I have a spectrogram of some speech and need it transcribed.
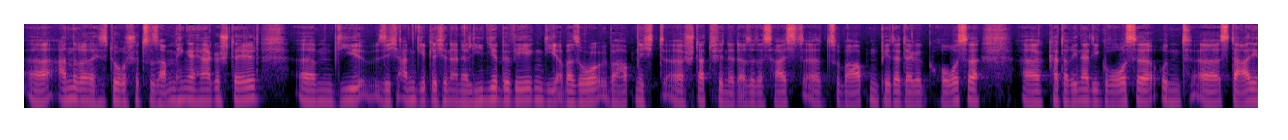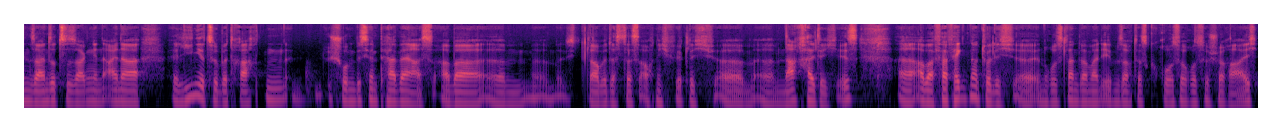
andere historische Zusammenhänge hergestellt dargestellt, ähm, die sich angeblich in einer Linie bewegen, die aber so überhaupt nicht äh, stattfindet. Also das heißt, äh, zu behaupten, Peter der Große, äh, Katharina die Große und äh, Stalin seien sozusagen in einer Linie zu betrachten, schon ein bisschen pervers. Aber ähm, ich glaube, dass das auch nicht wirklich ähm, äh, nachhaltig ist. Äh, aber verfängt natürlich in Russland, wenn man eben sagt, das große russische Reich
